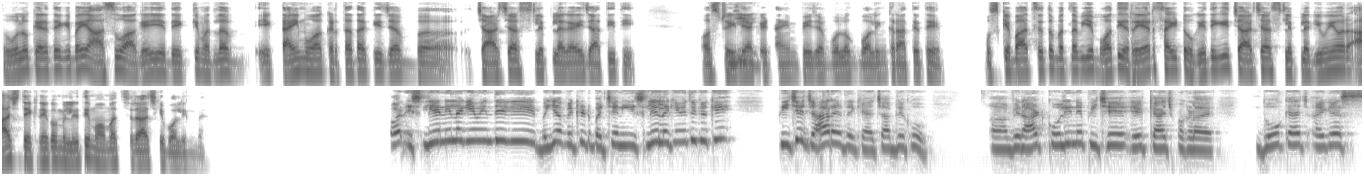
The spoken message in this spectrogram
तो वो लोग कह रहे थे कि भाई आँसू आ गए ये देख के मतलब एक टाइम हुआ करता था कि जब चार चार स्लिप लगाई जाती थी ऑस्ट्रेलिया के टाइम पे जब वो लोग बॉलिंग कराते थे उसके बाद से तो मतलब ये बहुत ही रेयर साइट हो गई थी कि चार चार स्लिप लगी हुई और आज देखने को मिल रही थी मोहम्मद सिराज की बॉलिंग में। और इसलिए नहीं लगी हुई थी कि भैया विकेट बचे नहीं इसलिए लगी हुई थी क्योंकि पीछे जा रहे थे कैच आप देखो विराट कोहली ने पीछे एक कैच पकड़ा है दो कैच आई गेस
